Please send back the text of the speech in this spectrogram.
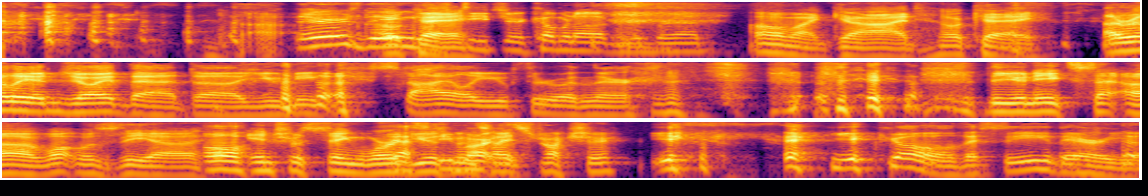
There's the English teacher coming out here, Brad. Oh my God. Okay. I really enjoyed that uh, unique style you threw in there. the unique, uh, what was the uh, Oh, interesting word yes, Steve usement Martin. structure? there you go. The, see, there you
